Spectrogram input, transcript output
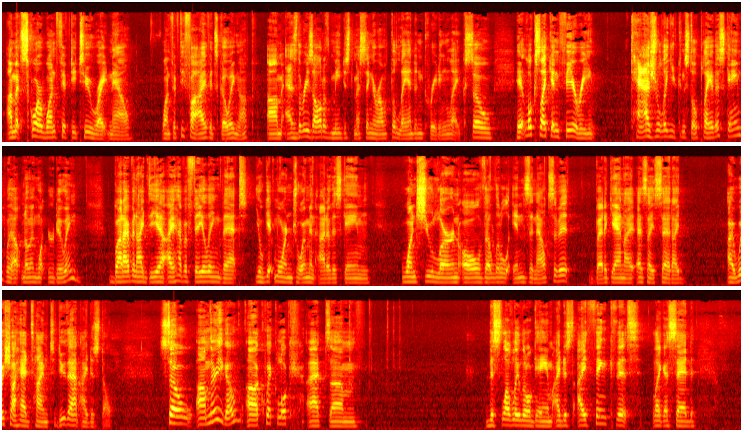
I'm at score 152 right now. 155, it's going up, um, as the result of me just messing around with the land and creating lakes. So it looks like, in theory, casually you can still play this game without knowing what you're doing but I have an idea. I have a feeling that you'll get more enjoyment out of this game once you learn all the little ins and outs of it. But again, I, as I said, I I wish I had time to do that. I just don't. So um, there you go. A uh, quick look at um, this lovely little game. I just I think that, like I said,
